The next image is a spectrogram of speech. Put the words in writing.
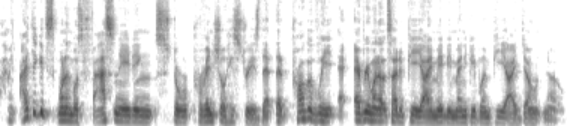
I mean, I think it's one of the most fascinating provincial histories that that probably everyone outside of PEI, maybe many people in PEI don't know.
